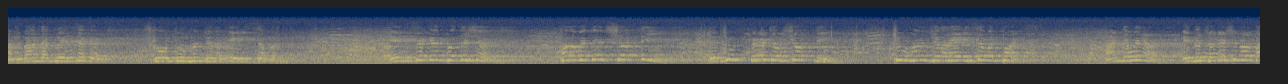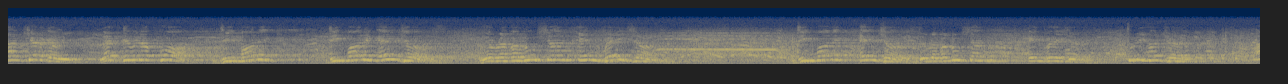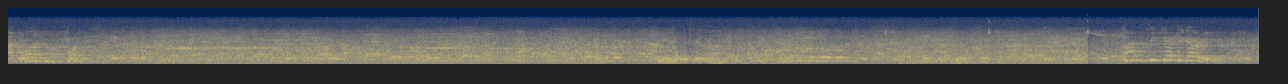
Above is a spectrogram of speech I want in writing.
and the band that plays second scored 287. In second position, Hermitage Shortknee, the true spirit of Shortknee, 287 points. And the winner is the traditional band category. Let's give it up for Demonic, Demonic Angels, the Revolution Invasion. Demonic Angels, the Revolution Invasion. 301 points. Fancy category.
